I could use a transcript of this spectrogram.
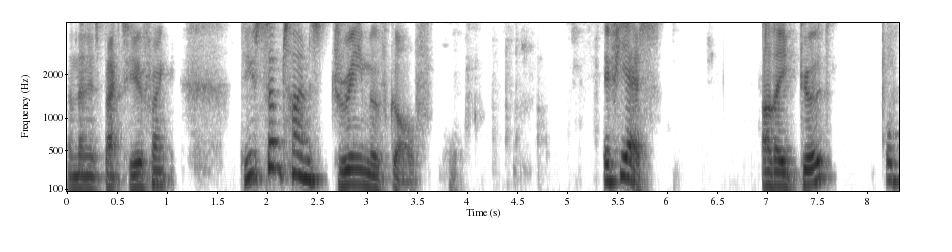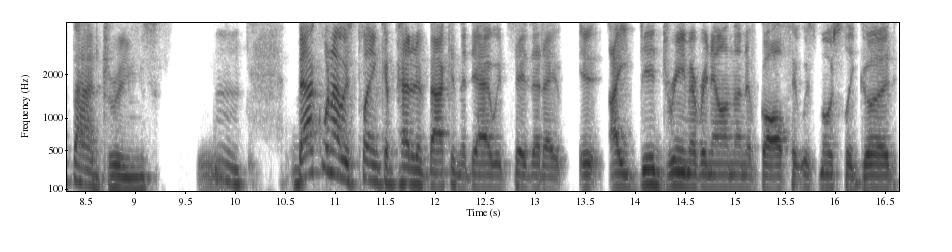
and then it's back to you, Frank. Do you sometimes dream of golf? If yes, are they good or bad dreams? Hmm. Back when I was playing competitive back in the day, I would say that I it, I did dream every now and then of golf. It was mostly good.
